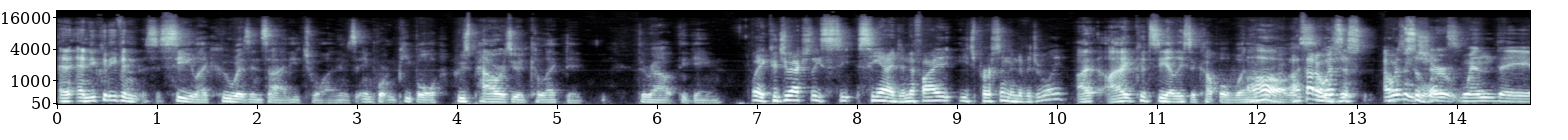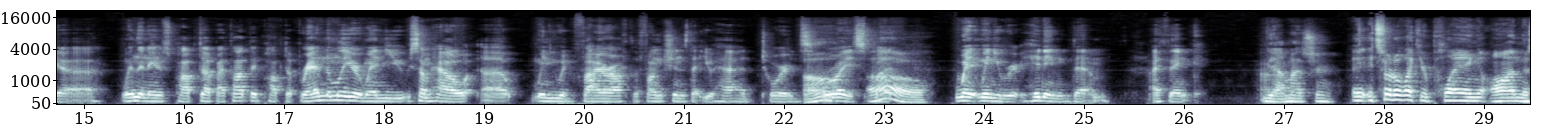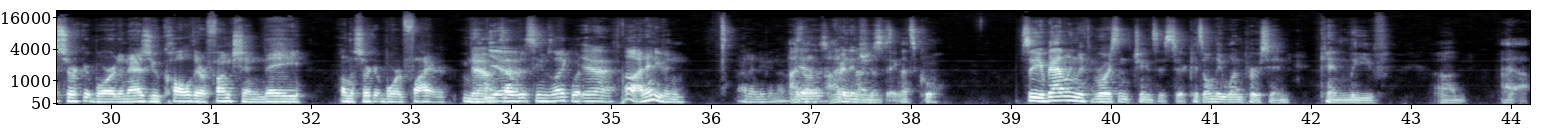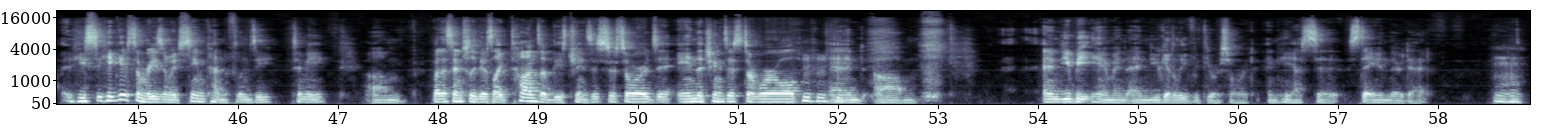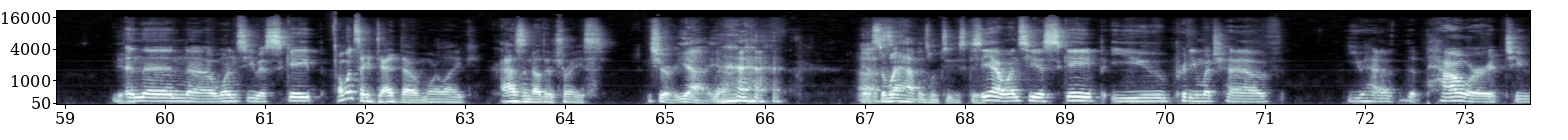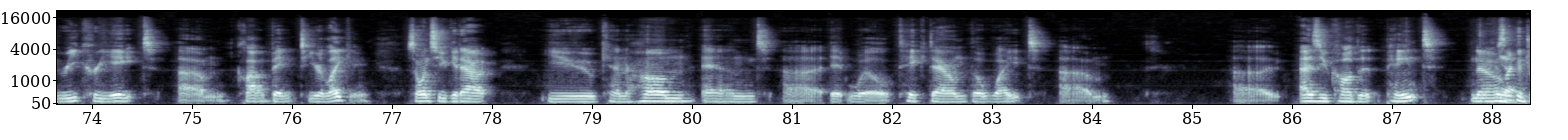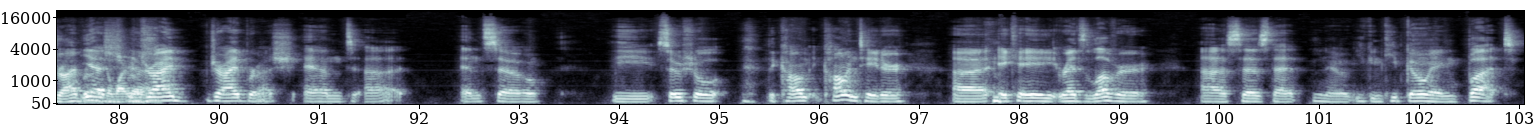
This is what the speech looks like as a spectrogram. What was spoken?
and and you could even see like who was inside each one. It was important people whose powers you had collected throughout the game. Wait, could you actually see, see and identify each person individually? I I could see at least a couple. Whenever Oh, I was, thought it I was just. I wasn't silhouettes. sure when they uh, when the names popped up. I thought they popped up randomly, or when you somehow uh, when you would fire off the functions that you had towards Oh. Royce. But Oh. when when you were hitting them, I think. Yeah, I'm not sure. It's sort of like you're playing on the circuit board, and as you call their function, they, on the circuit board, fire. No, Is Yeah. that what it seems like? What? Yeah. Oh, I didn't even. I didn't even know. I Yeah, don't. that's I didn't know. That's cool. So you're battling with Royce and the transistor because only one person can leave. Um, I, I- he he gives some reason which seemed kind of flimsy to me. Um, but essentially, there's like tons of these transistor swords in, in the transistor world, and um, and you beat him, and, and you get to leave with your sword, and he has to stay in there dead. And then uh, once you escape, I wouldn't say dead though, more like as another trace. Sure. Yeah. Yeah. yeah. So what happens once you escape? so yeah, once you escape, you pretty much have you have the power to recreate um, Cloudbank to your liking. So once you get out, you can hum, and uh, it will take down the white, um, uh, as you called it, paint. No, It's like a dry brush. yeah, a white dry, brush. dry dry brush, and uh, and so the social the com- commentator, uh, aka Red's lover, uh, says that you know you can keep going, but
